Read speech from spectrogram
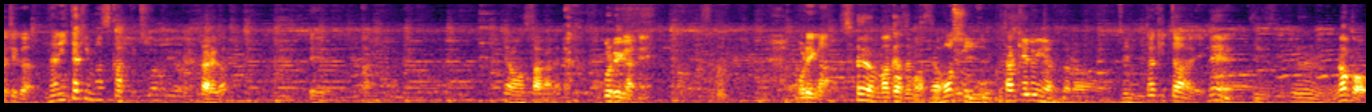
う違う。何炊きますかって聞いて誰が？え山本さんがね。俺がね。俺が。それは任せますもし炊けるんやったらぜひ。炊きたい。ね。うん。なんか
